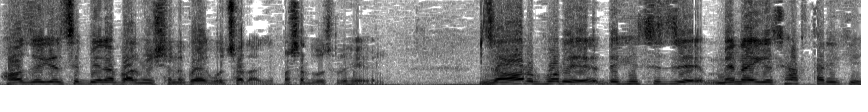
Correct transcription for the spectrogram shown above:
হজে গেছে বিনা পারমিশনে কয়েক বছর আগে, পাঁচ সাত বছর হয়ে গেল। যাওয়ার পরে দেখেছি যে মেনাই গেছে আট তারিখে।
